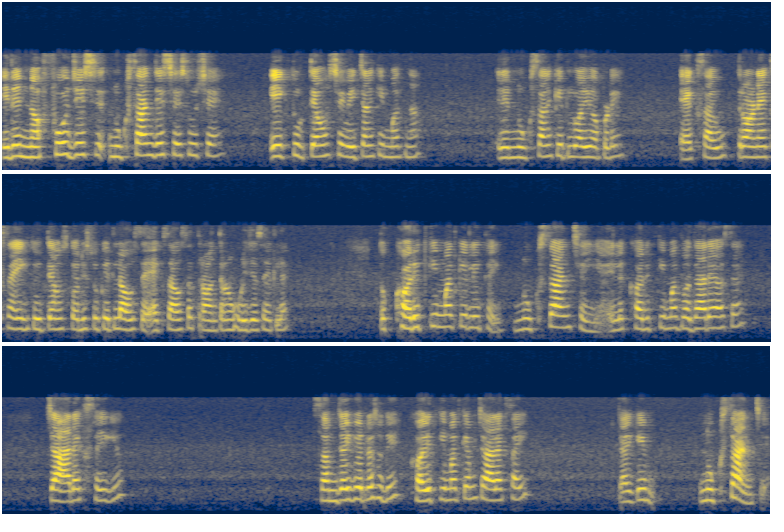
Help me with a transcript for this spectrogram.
એટલે નફો જે છે, નુકસાન જે છે, શું છે? એક તૃતીયાંશ છે વેચાણ કિંમતના. એટલે નુકસાન કેટલું આવ્યું આપણે? એક્સ આવ્યું. ત્રણ એક્સના એક તૃતીયાંશ કરીશું, કેટલા આવશે? એક્સ આવશે, ત્રણ ત્રણ ઉડી જશે એટલે. તો ખરીદ કિંમત કેટલી થઈ? નુકસાન છે અહીંયા. એટલે ખરીદ કિંમત વધારે હશે. ચાર એક્સ થઈ ગયું. સમજાઈ ગયું એટલે સુધી? ખરીદ કિંમત કેમ ચાર એક્સ આવી? કારણ કે નુકસાન છે.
